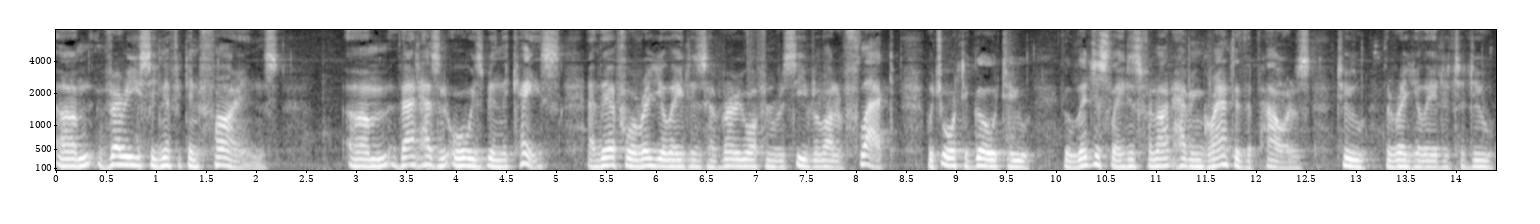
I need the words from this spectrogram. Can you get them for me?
um, very significant fines. Um, that hasn't always been the case, and therefore regulators have very often received a lot of flack, which ought to go to the legislators for not having granted the powers to the regulator to do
